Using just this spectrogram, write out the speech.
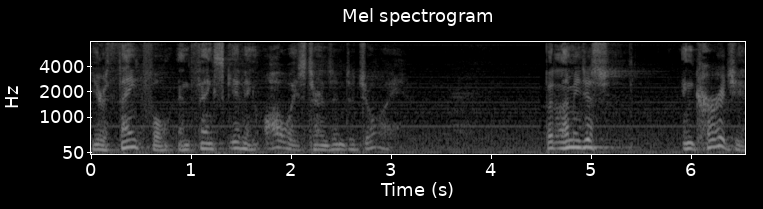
you're thankful, and thanksgiving always turns into joy. But let me just encourage you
